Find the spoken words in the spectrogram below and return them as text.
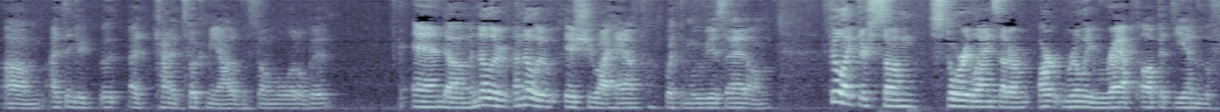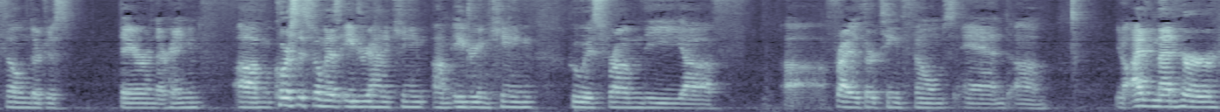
Um, I think it, it kind of took me out of the film a little bit. And um, another another issue I have with the movie is that um, I feel like there's some storylines that are, aren't really wrapped up at the end of the film. They're just there and they're hanging. Um, of course, this film has Adriana King, um, Adrienne King, who is from the uh, uh, Friday the Thirteenth films, and um, you know I've met her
